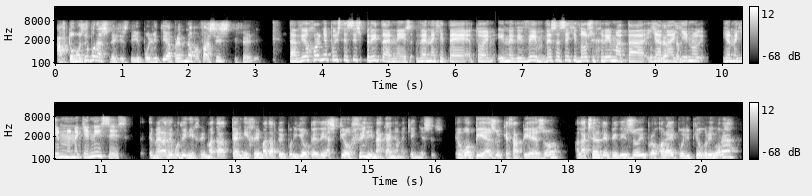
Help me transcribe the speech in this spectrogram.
Αυτό όμως δεν μπορεί να συνεχιστεί. Η πολιτεία πρέπει να αποφασίσει τι θέλει. Τα δύο χρόνια που είστε εσείς πρίτανη, δεν έχετε το ΕΝΕΔΙΒΙΜ, δεν σας έχει δώσει χρήματα για, να γίνουν, για να γίνουν ανακαινήσεις; Εμένα δεν μου δίνει χρήματα. Παίρνει χρήματα από το Υπουργείο Παιδείας και οφείλει να κάνει ανακαινήσεις. Εγώ πιέζω και θα πιέζω, αλλά ξέρετε, επειδή η ζωή προχωράει πολύ πιο γρήγορα,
